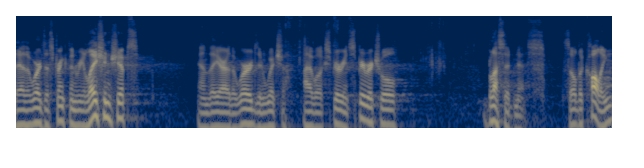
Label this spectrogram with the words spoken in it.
they are the words that strengthen relationships, and they are the words in which I will experience spiritual blessedness. So the calling,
